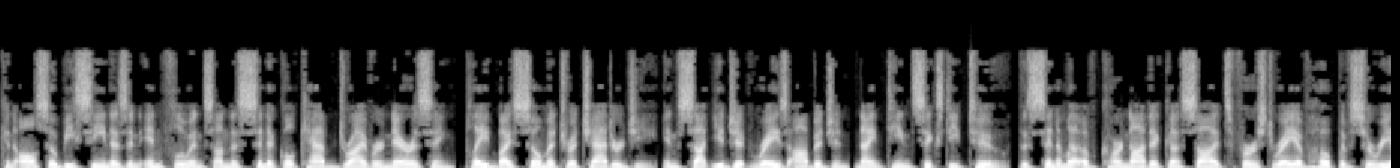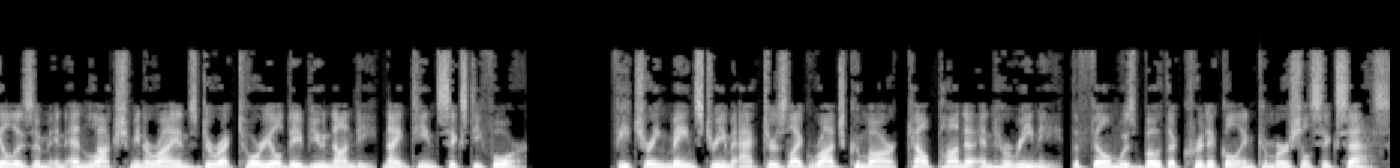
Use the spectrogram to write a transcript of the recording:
can also be seen as an influence on the cynical cab driver Narasingh played by Soumitra Chatterjee in Satyajit Ray's Abhijan 1962. .The cinema of Karnataka saw its first ray of hope of surrealism in N. Lakshminarayan's directorial debut Nandi 1964. Featuring mainstream actors like Rajkumar, Kalpana and Harini, the film was both a critical and commercial success.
